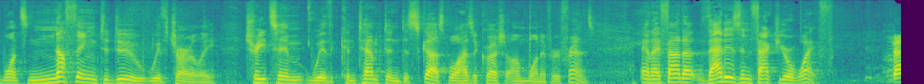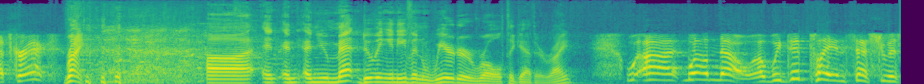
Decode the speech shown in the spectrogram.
wants nothing to do with Charlie, treats him with contempt and disgust while has a crush on one of her friends. And I found out that is, in fact, your wife. That's correct. Right. uh, and, and, and you met doing an even weirder role together, right? Uh, well, no. Uh, we did play incestuous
